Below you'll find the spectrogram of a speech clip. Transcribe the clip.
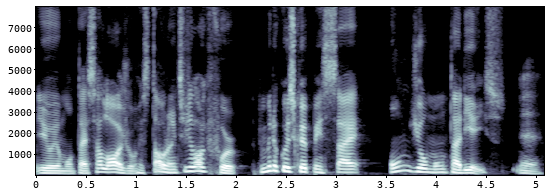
eu ia montar essa loja, um restaurante, seja lá o que for, a primeira coisa que eu ia pensar é onde eu montaria isso? É.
